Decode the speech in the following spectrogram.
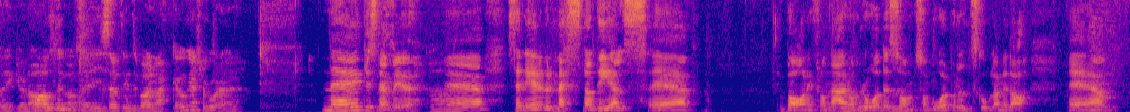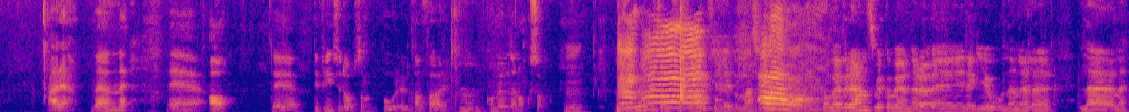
regionalt eller något. Jag gissar att det inte bara är Nackaungar som går här. Nej, det stämmer ju. Eh, sen är det väl mestadels eh, barn ifrån närområdet Mm. som, som går på ridskolan idag. Eh, är det. Men eh, ja, det, det finns ju de som bor utanför Mm. kommunen också. Mm. Sånt förslag Filip, man ska komma överens med kommuner i regionen eller länet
